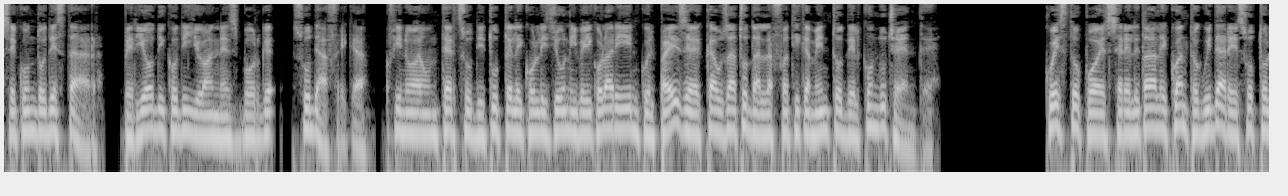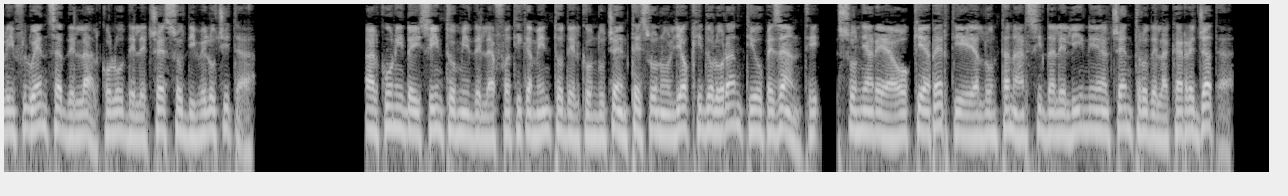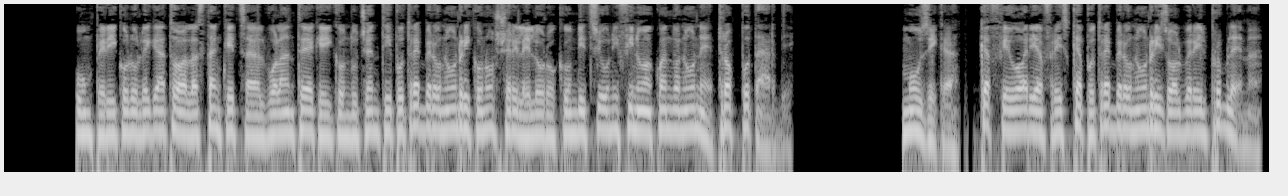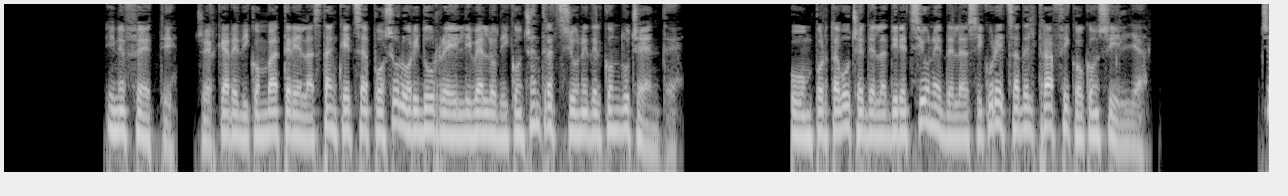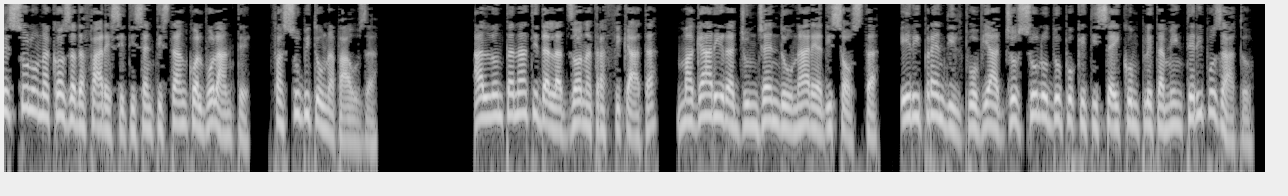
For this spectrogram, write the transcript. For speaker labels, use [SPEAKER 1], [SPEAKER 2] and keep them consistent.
[SPEAKER 1] secondo The Star, periodico di Johannesburg, Sudafrica, fino a un terzo di tutte le collisioni veicolari in quel paese è causato dall'affaticamento del conducente. Questo può essere letale quanto guidare sotto l'influenza dell'alcol o dell'eccesso di velocità. Alcuni dei sintomi dell'affaticamento del conducente sono gli occhi doloranti o pesanti, sognare a occhi aperti e allontanarsi dalle linee al centro della carreggiata. Un pericolo legato alla stanchezza al volante è che i conducenti potrebbero non riconoscere le loro condizioni fino a quando non è troppo tardi. Musica, caffè o aria fresca potrebbero non risolvere il problema. In effetti, cercare di combattere la stanchezza può solo ridurre il livello di concentrazione del conducente. Un portavoce della Direzione della Sicurezza del Traffico consiglia.
[SPEAKER 2] C'è solo una cosa da fare se ti senti stanco al volante, fa subito una pausa. Allontanati dalla zona trafficata, magari raggiungendo un'area di sosta, e riprendi il tuo viaggio solo dopo che ti sei completamente riposato.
